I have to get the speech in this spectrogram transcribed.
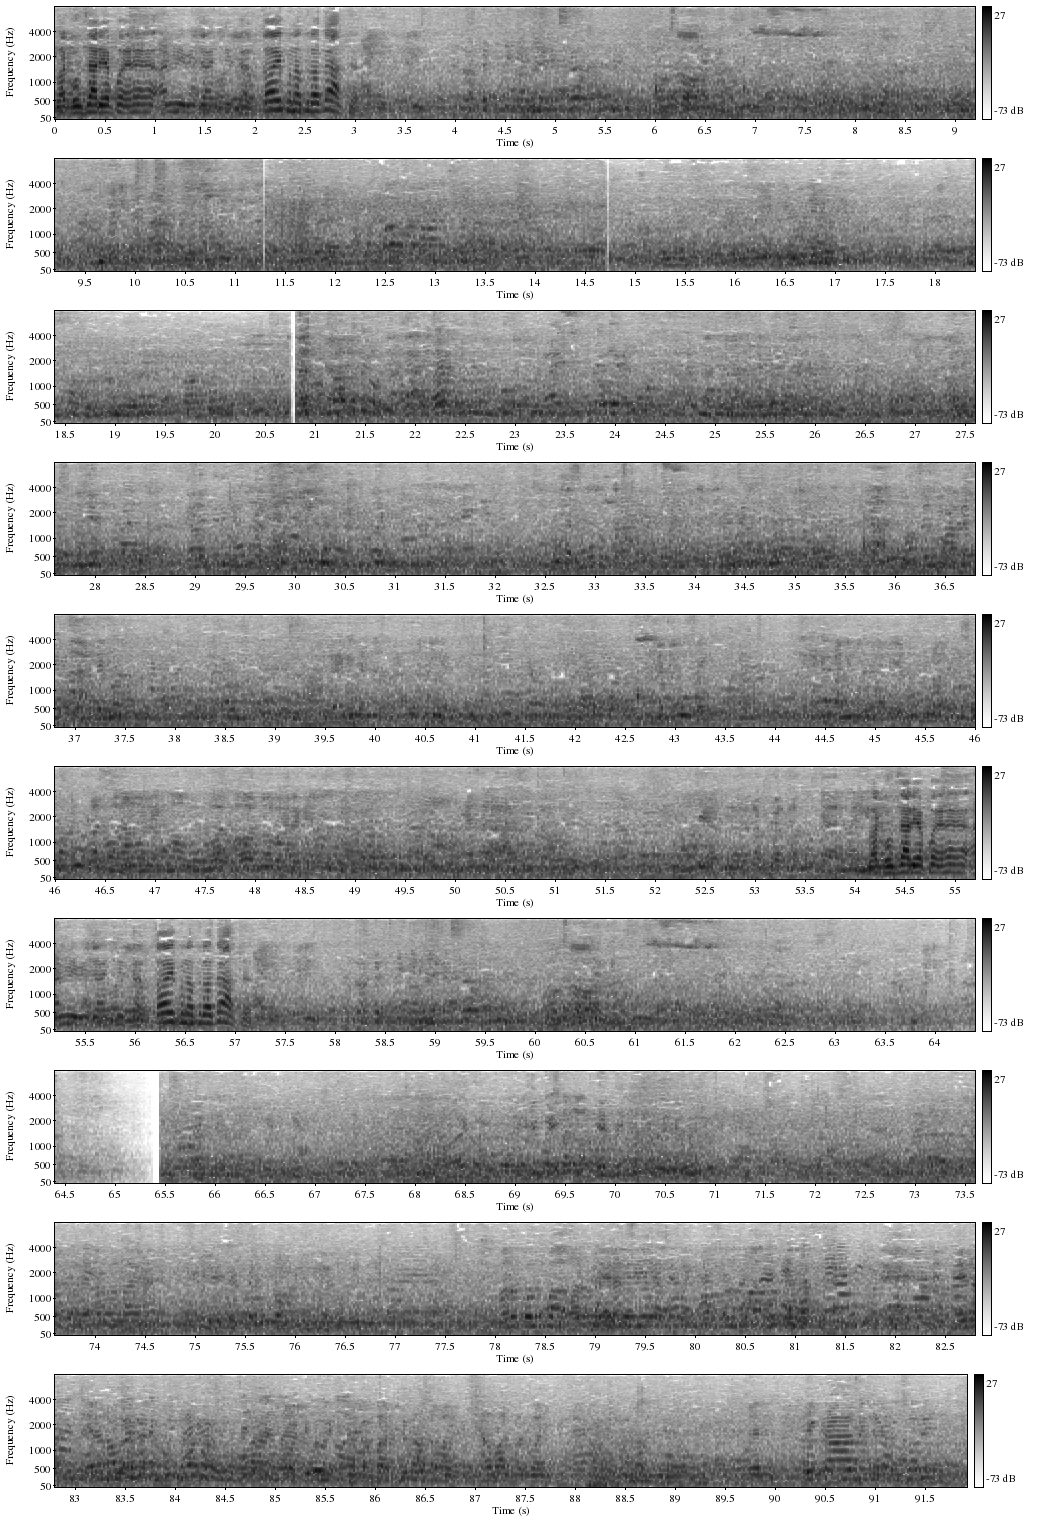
Bagunzaria, a minha vida é aí com naturalidade. Zagodzari आम्ही विनंती करतोय पण तुला जात Quando quando passa, Tem casa, tem condições.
